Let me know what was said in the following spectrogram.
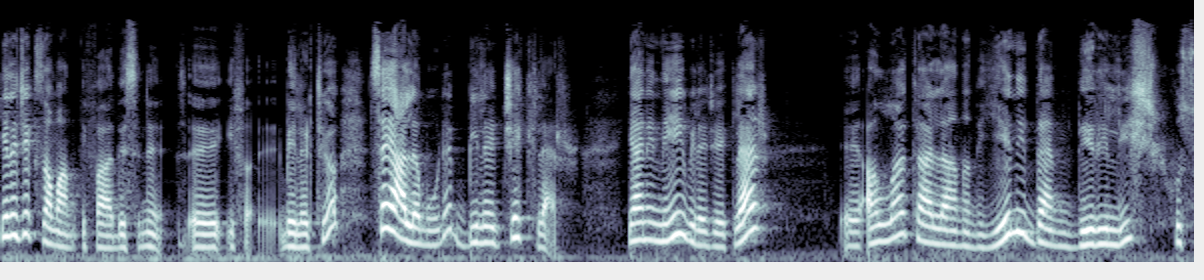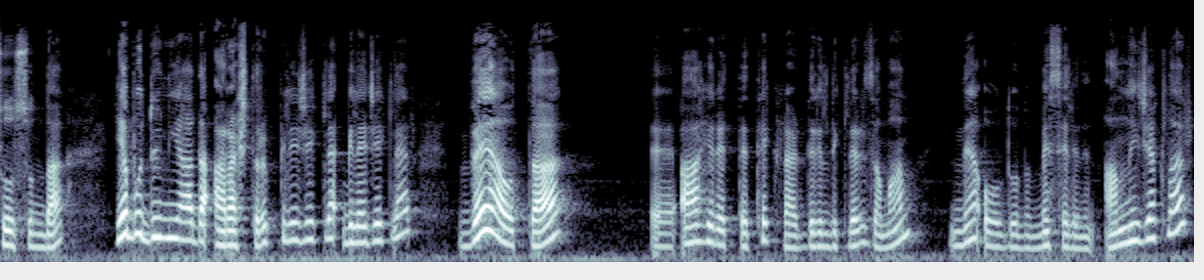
gelecek zaman ifadesini e, ifa, belirtiyor. Se ya'lemune bilecekler. Yani neyi bilecekler? E, allah Teala'nın yeniden diriliş hususunda ya bu dünyada araştırıp bilecekler, bilecekler veyahut da e, ahirette tekrar dirildikleri zaman ne olduğunu meselenin anlayacaklar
